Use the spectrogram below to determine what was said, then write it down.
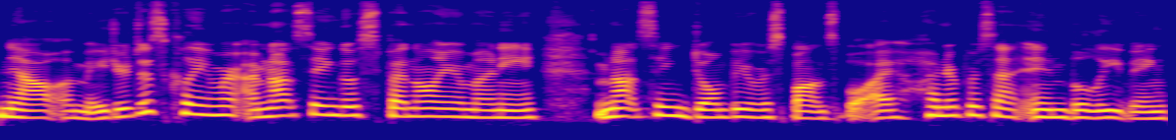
Now, a major disclaimer I'm not saying go spend all your money. I'm not saying don't be responsible. I 100% in believing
